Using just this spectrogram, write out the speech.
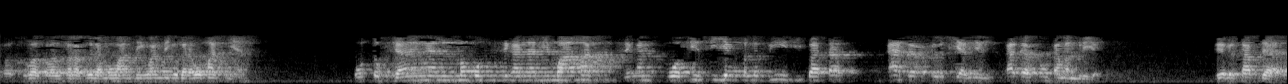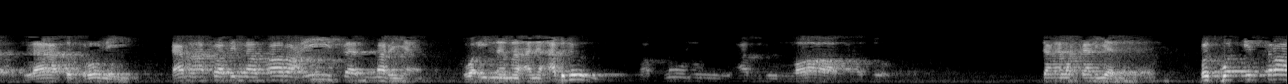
Rasulullah SAW sudah mewanti-wanti kepada umatnya untuk jangan memposisikan Nabi Muhammad dengan posisi yang melebihi di batas kadar kelebihan yang kadar keutamaan beliau. Dia bersabda, "La tutruni kama asratin nasara Isa Maryam, wa innama ana abdun wa qulu abdullah rasul." Janganlah kalian berbuat isra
